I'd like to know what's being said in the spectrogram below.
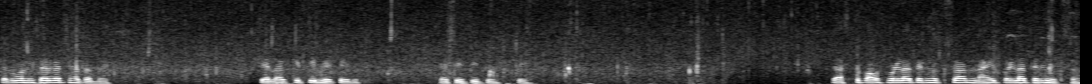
सर्व निसर्गाच्या हातात आहे. त्याला किती भेटेल त्या शेतीतून ते. जास्त पाऊस पडला तरी नुकसान नाही पडला तरी नुकसान.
